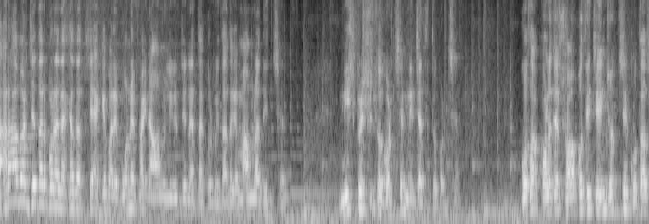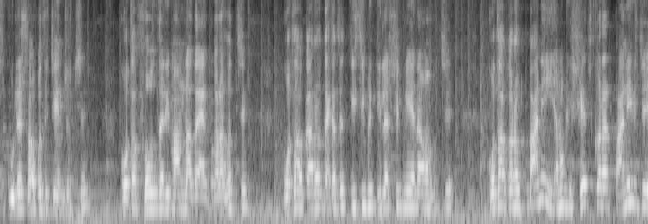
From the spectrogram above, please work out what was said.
তারা আবার জেতার পরে দেখা যাচ্ছে একেবারে বনেফাইড আওয়ামী লীগের যে নেতা কর্মী তাদেরকে মামলা দিচ্ছেন, নিষ্পেষিত করছেন, নির্যাতিত করছেন। কোথাও কলেজের সভাপতি চেঞ্জ হচ্ছে, কোথাও স্কুলের সভাপতি চেঞ্জ হচ্ছে, কোথাও ফৌজদারি মামলা দায়ের করা হচ্ছে, কোথাও কারও দেখা যাচ্ছে টিসিবি ডিলারশিপ নিয়ে নেওয়া হচ্ছে, কোথাও কারও পানি, এমনকি সেচ করার পানির যে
